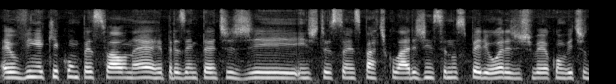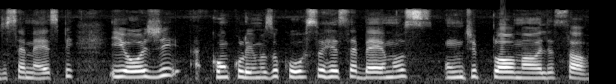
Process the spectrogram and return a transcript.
Eu vim aqui com o pessoal, né, representantes de instituições particulares de ensino superior, a gente veio a convite do SEMESP e hoje concluímos o curso e recebemos um diploma, olha só,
